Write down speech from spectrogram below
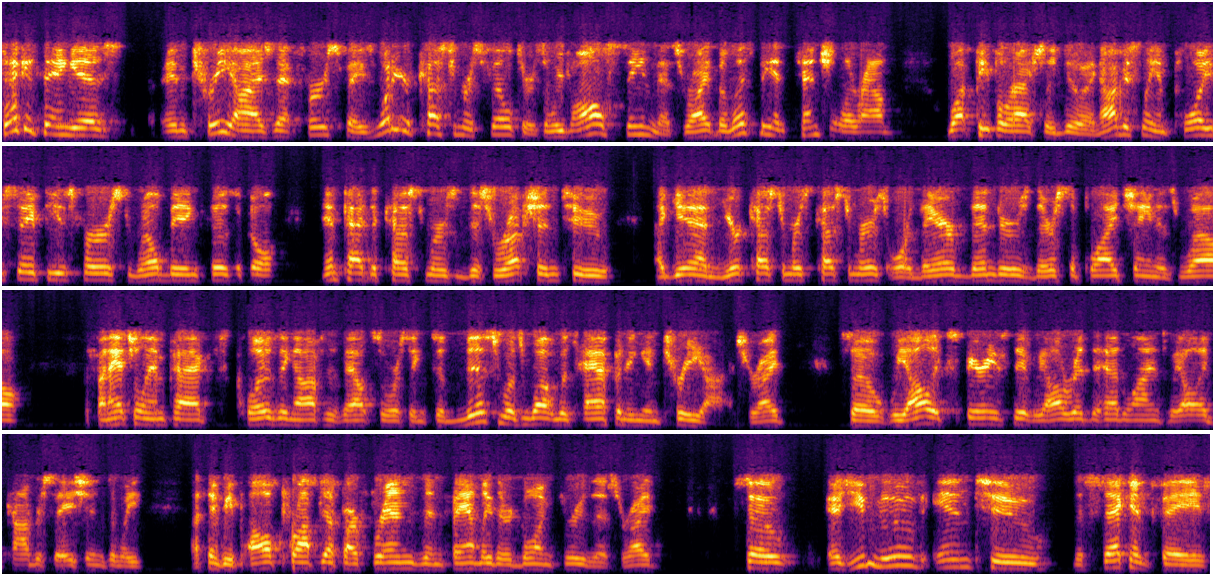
Second thing is and triage that first phase. What are your customers' filters? And we've all seen this, right? But let's be intentional around what people are actually doing. Obviously, employee safety is first, well being, physical, impact to customers, disruption to, again, your customers' customers or their vendors, their supply chain as well. The financial impacts, closing offices, outsourcing. So, this was what was happening in triage, right? So, we all experienced it. We all read the headlines. We all had conversations and we I think we've all propped up our friends and family that are going through this, right? So as you move into the second phase,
